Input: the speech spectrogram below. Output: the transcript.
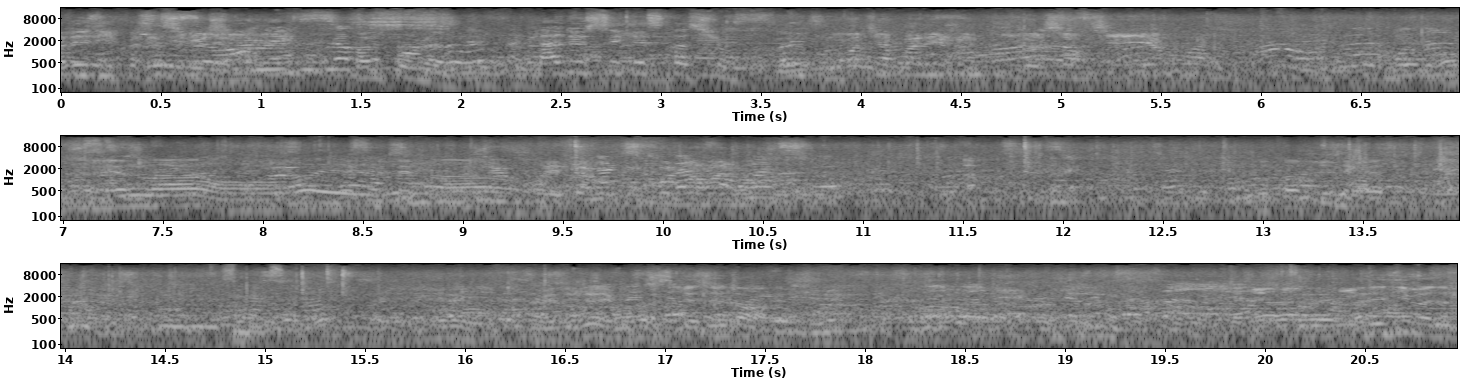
Allez-y, passez les gens. Pas de problème. Pas de séquestration. On ne retient pas les gens qui veulent sortir. Monsieur, Vous pouvez faire contrôle normalement. Déjà, ils vont pas se laisser dedans. Allez-y, madame.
